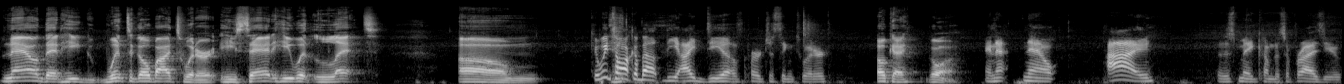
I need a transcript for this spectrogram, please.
now that he went to go buy Twitter, he said he would let. Um. Can we talk about the idea of purchasing Twitter? Okay, go on. And now, I this may come to surprise you.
